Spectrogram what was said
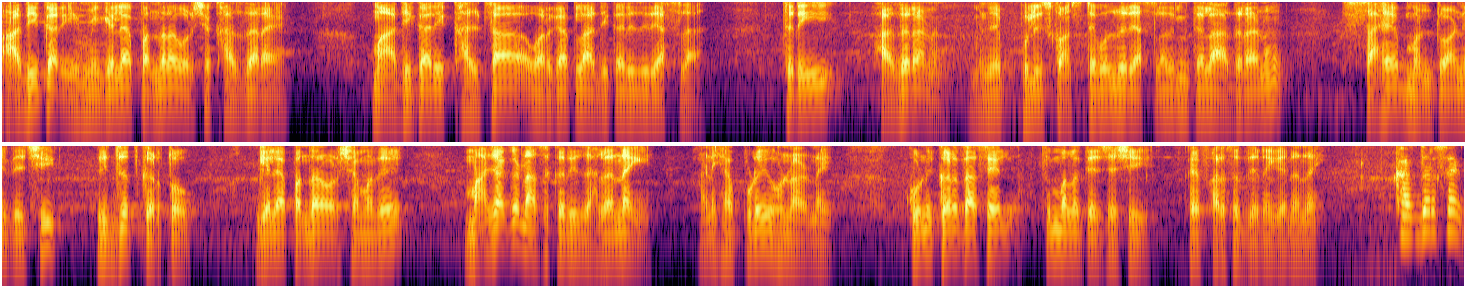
अधिकारी मी गेल्या पंधरा वर्ष खासदार आहे. मग अधिकारी खालचा वर्गातला अधिकारी जरी असला तरी आदरानं म्हणजे पोलीस कॉन्स्टेबल जरी असला तर मी त्याला आदरानं साहेब म्हणतो आणि त्याची इज्जत करतो. गेल्या पंधरा वर्षामध्ये माझ्याकडनं असं कधी झालं नाही आणि ह्या पुढेही होणार नाही. कोणी करत असेल तर मला त्याच्याशी काही फारसं देणं घेणं नाही. खासदार साहेब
